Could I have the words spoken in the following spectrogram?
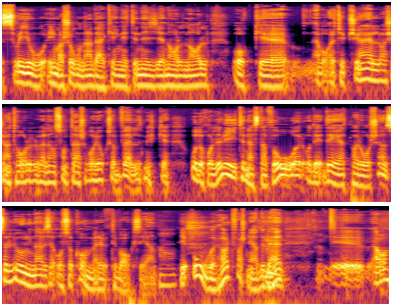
Sweo-invasionerna där kring 99-00 och eh, var det typ 2011, 2012 eller något sånt där så var det också väldigt mycket. Och då håller det i till nästa vår och det, det är ett par år sedan så lugnar det sig och så kommer det tillbaks igen. Ja. Det är oerhört fascinerande. Det där, eh, ja,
